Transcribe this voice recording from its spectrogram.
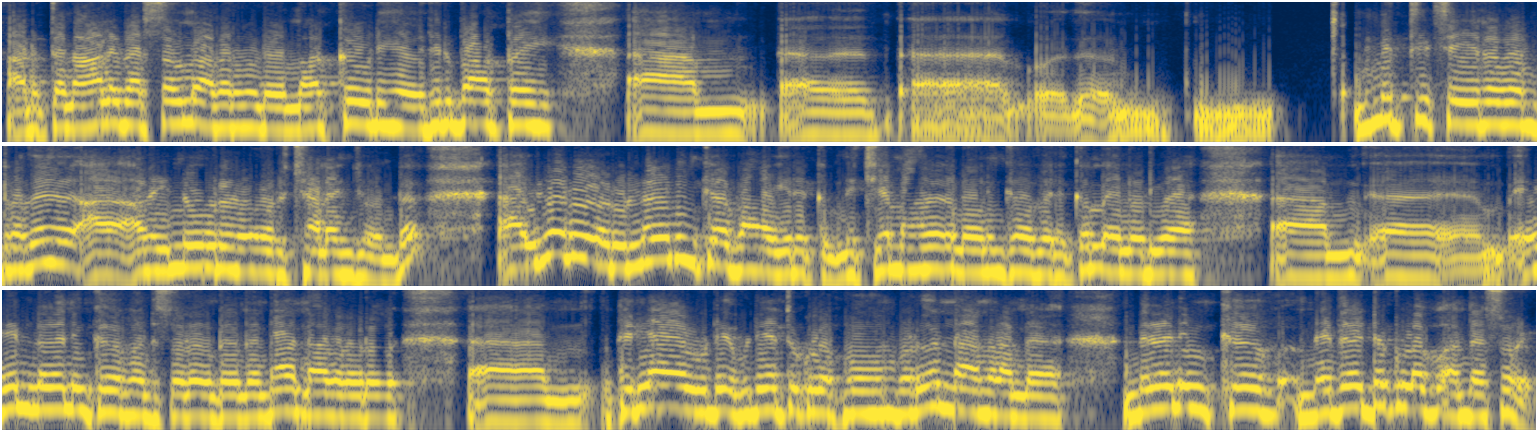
அடுத்த நாலு வருஷமும் அவர்களுடைய மக்களுடைய எதிர்பார்ப்பை அஹ், அஹ், நிமித்தி செய்யறதுன்றது அது இன்னொரு ஒரு சேலஞ்ச் உண்டு. இன்னொரு இது ஒரு லேர்னிங் கேர்வா இருக்கும். நிச்சயமாக லேர்னிங் கேர்வ் இருக்கும். என்னுடைய ஏன் லேர்னிங் கேர்வ் என்று சொல்றதுன்னா நாங்கள் ஒரு பெரியார் பெரிய விடயத்துக்குள்ள போகும்பொழுது நாங்கள் அந்த லேர்னிங் கேர்வ் மெதட்டுக்குள்ள அந்த சாரி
